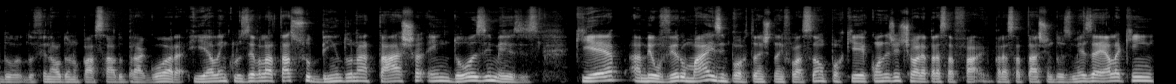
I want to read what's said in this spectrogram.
do, do final do ano passado para agora, e ela, inclusive, ela está subindo na taxa em 12 meses, que é, a meu ver, o mais importante da inflação, porque quando a gente olha para essa, essa taxa em 12 meses, é ela quem,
